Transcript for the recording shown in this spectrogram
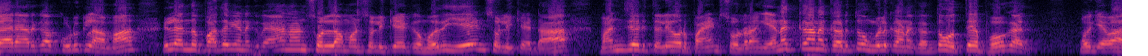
வேற யாருக்கா கொடுக்கலாமா? இல்லை அந்த பதவி எனக்கு வேணான்னு சொல்லாமான்னு சொல்லி கேட்கும்போது ஏன்னு சொல்லி கேட்டால் மஞ்சள் தெளிவாக ஒரு பாயிண்ட் சொல்கிறாங்க எனக்கான கருத்து உங்களுக்கான கருத்தும் ஒத்தே போகாது. ஓகேவா?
